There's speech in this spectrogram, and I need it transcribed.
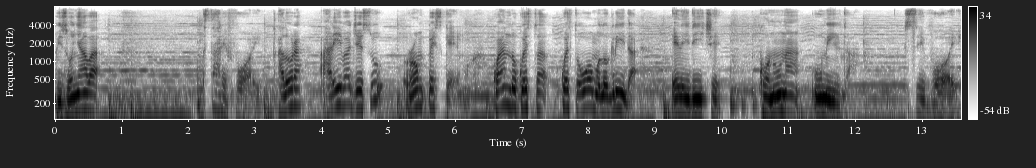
bisognava stare fuori. Allora arriva Gesù, rompe schemo. Quando questo, questo uomo lo grida e gli dice con una umiltà, se vuoi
